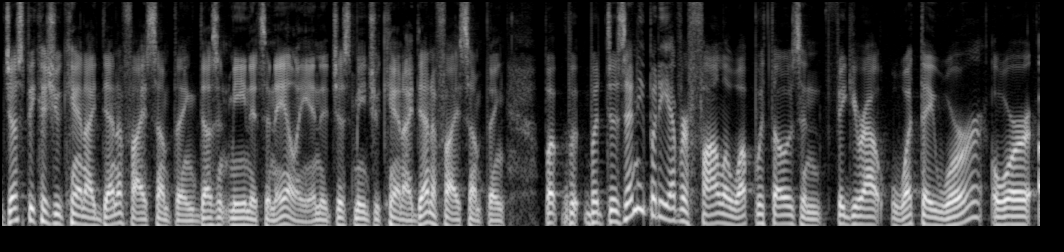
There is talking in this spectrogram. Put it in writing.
just because you can't identify something doesn't mean it's an alien. It just means you can't identify something. But but, but does anybody ever follow up with those and figure out what they were, or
